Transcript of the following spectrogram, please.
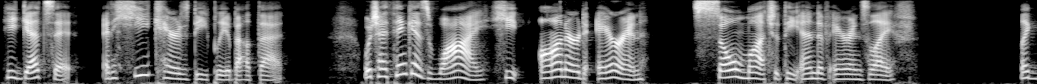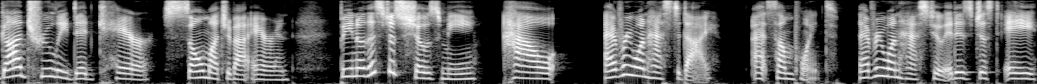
He gets it, and He cares deeply about that, which I think is why He honored Aaron so much at the end of Aaron's life. Like, God truly did care so much about Aaron. But you know, this just shows me how everyone has to die at some point. Everyone has to. It is just a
